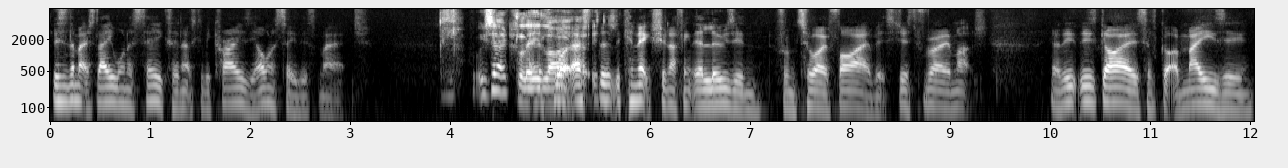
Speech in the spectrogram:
this is the match they want to see because they know it's gonna be crazy. I want to see this match." Exactly. That's, like what, that's the, the connection I think they're losing from 205. It's just very much, you know, these, these guys have got amazing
